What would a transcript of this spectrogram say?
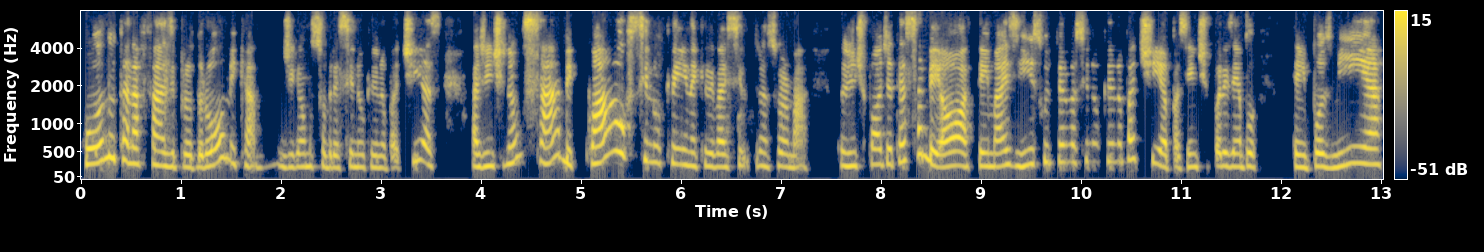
Quando está na fase prodrômica, digamos sobre as sinucleinopatias, a gente não sabe qual sinucleina que ele vai se transformar. Então, a gente pode até saber, ó, tem mais risco de ter uma sinucleinopatia. O paciente, por exemplo, tem hiposmia,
